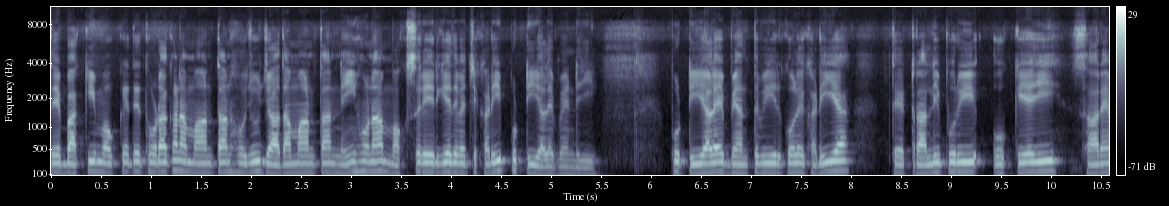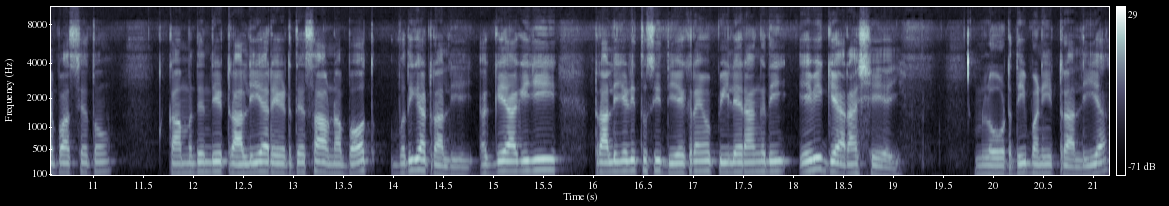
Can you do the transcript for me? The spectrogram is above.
ਤੇ ਬਾਕੀ ਮੌਕੇ ਤੇ ਥੋੜਾ ਘਣਾ ਮਾਨਤਾਨ ਹੋ ਜੂ, ਜ਼ਿਆਦਾ ਮਾਨਤਾਨ ਨਹੀਂ ਹੋਣਾ। ਮੁਕਸਰ ਏਰੀਏ ਦੇ ਵਿੱਚ ਖੜੀ ਪੁੱਟੀ ਵਾਲੇ ਪਿੰਡ ਜੀ। ਪੁੱਟੀ ਵਾਲੇ ਬੇਅੰਤਵੀਰ ਕੋਲੇ ਖੜੀ ਆ ਤੇ ਟਰਾਲੀ ਪੂਰੀ ਓਕੇ ਹੈ ਜੀ ਸਾਰਿਆਂ ਪਾਸੇ ਤੋਂ। ਕੰਮ ਦਿਨ ਦੀ ਟਰਾਲੀ ਆ, ਰੇਟ ਦੇ ਹਿਸਾਬ ਨਾਲ ਬਹੁਤ ਵਧੀਆ ਟਰਾਲੀ ਹੈ ਜੀ। ਅੱਗੇ ਆ ਗਈ ਜੀ, ਟਰਾਲੀ ਜਿਹੜੀ ਤੁਸੀਂ ਦੇਖ ਰਹੇ ਹੋ ਪੀਲੇ ਰੰਗ ਦੀ, ਇਹ ਵੀ 11 6 ਹੈ ਜੀ। ਮਲੋਟ ਦੀ ਬਣੀ ਟਰਾਲੀ ਆ,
